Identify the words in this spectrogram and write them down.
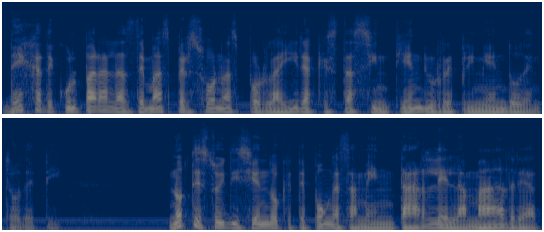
Deja de culpar a las demás personas por la ira que estás sintiendo y reprimiendo dentro de ti. No te estoy diciendo que te pongas a mentarle la madre a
